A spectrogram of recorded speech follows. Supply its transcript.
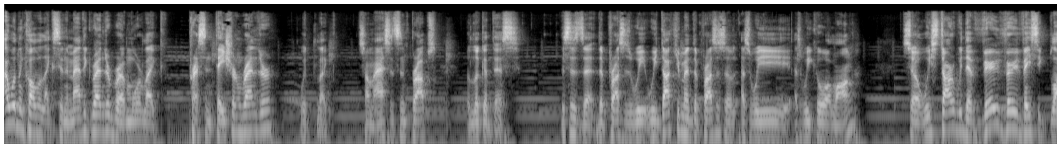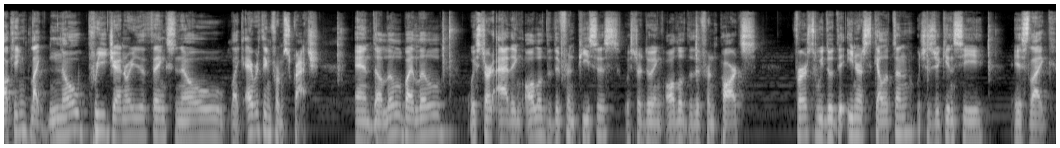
I wouldn't call it like cinematic render, but more like presentation render with like some assets and props. But look at this. This is the, the process. We we document the process as we as we go along. So we start with a very very basic blocking, like no pre-generated things, no like everything from scratch. And uh, little by little, we start adding all of the different pieces. We start doing all of the different parts. First, we do the inner skeleton, which as you can see, is like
